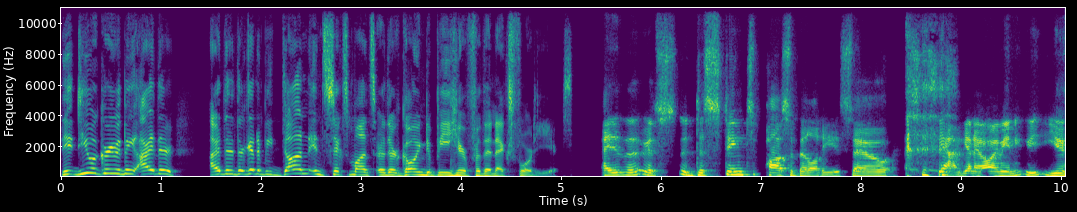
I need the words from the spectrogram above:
Do you agree with me? Either Either they're going to be done in six months or they're going to be here for the next 40 years. It's a distinct possibility. So, yeah, you know, I mean, you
